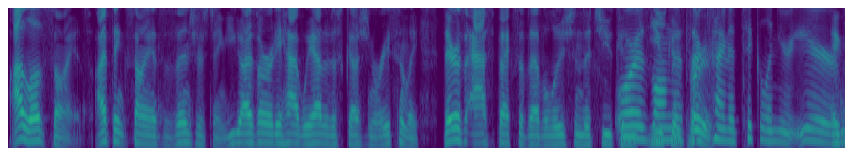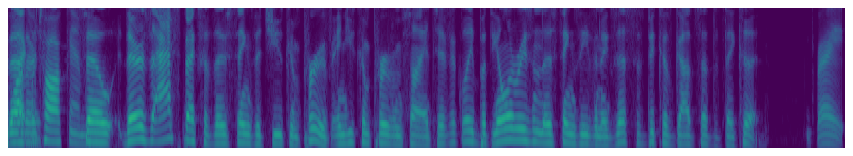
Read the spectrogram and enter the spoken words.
I love science. I think science is interesting. You guys already have we had a discussion recently. There's aspects of evolution that you can or as long as they're kind of tickling your ear while they're talking. So there's aspects of those things that you can prove, and you can prove them scientifically. But the only reason those things even exist is because God said that they could. right.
